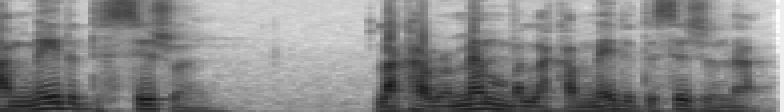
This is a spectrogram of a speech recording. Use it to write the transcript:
I made a decision. Like I remember, like I made a decision that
